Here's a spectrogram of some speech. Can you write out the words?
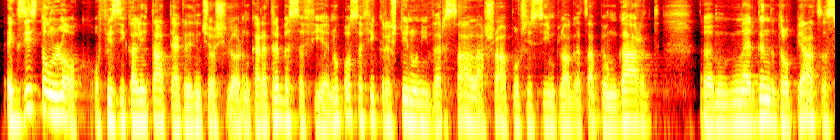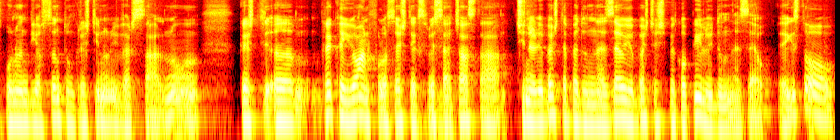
există un loc, o fizicalitate a credincioșilor în care trebuie să fie. Nu poți să fii creștin universal, așa, pur și simplu, agățat pe un gard, mergând într-o piață, spunând eu sunt un creștin universal. Nu, Crești, uh, cred că Ioan folosește expresia aceasta, cine iubește pe Dumnezeu, iubește și pe copilul lui Dumnezeu. Există o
